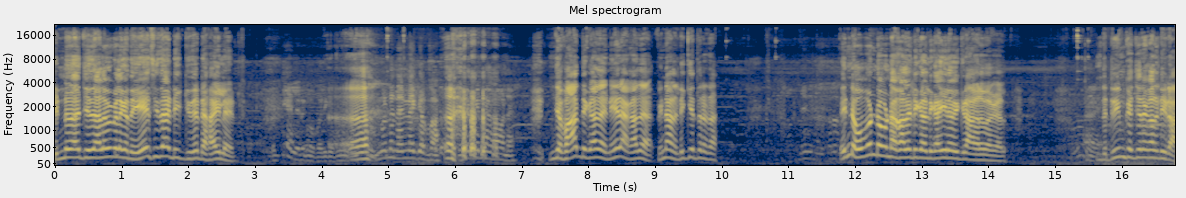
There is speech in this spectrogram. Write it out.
என்னதான் செய்த அளவுக்கு எனக்கு அந்த ஏசி தான் நிற்குது ஹைலைட் இங்க பார்த்து கதை நேரா கதை. பின்னால நிக்கத்துறடா என்ன ஒவ்வொன்றும் ஒன்றா கலட்டி கலட்டி கையில் வைக்கிறாங்க அலுவலர்கள் இந்த ட்ரீம் கட்சியில் கலட்டிடா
